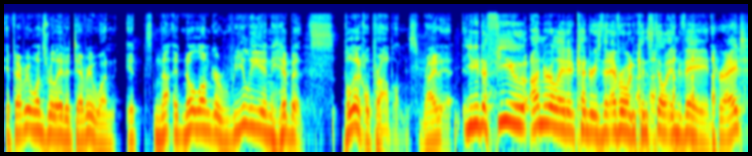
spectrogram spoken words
if everyone's related to everyone, it's not, it no longer really inhibits political problems, right? you need a few unrelated countries that everyone can still invade, right?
